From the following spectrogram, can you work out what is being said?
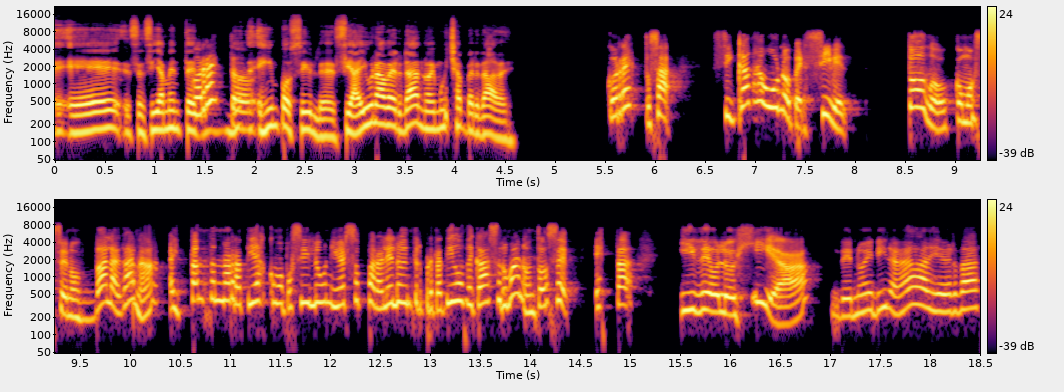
Eh, eh, sencillamente Correcto. es imposible. Si hay una verdad, no hay muchas verdades. Correcto. O sea, si cada uno percibe todo como se nos da la gana, hay tantas narrativas como posibles universos paralelos interpretativos de cada ser humano. Entonces, esta ideología de no herir a nadie, ¿verdad?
